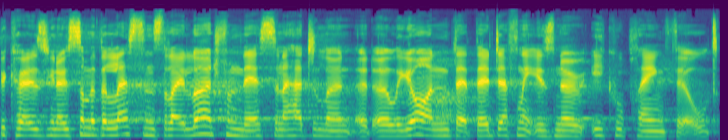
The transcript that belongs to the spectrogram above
because, you know, some of the lessons that I learned from this, and I had to learn it early on, that there definitely is no equal playing field.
